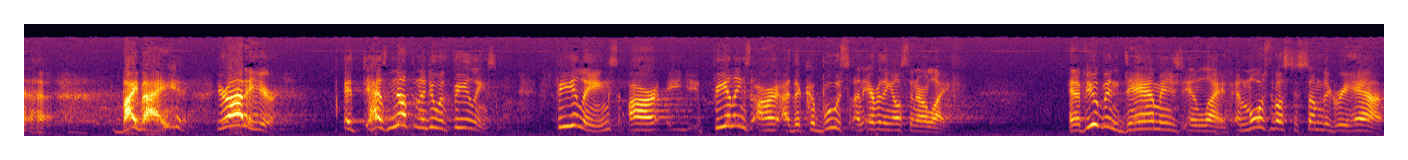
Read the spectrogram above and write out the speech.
bye bye, you're out of here. It has nothing to do with feelings. Feelings are, feelings are the caboose on everything else in our life. And if you've been damaged in life, and most of us to some degree have,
